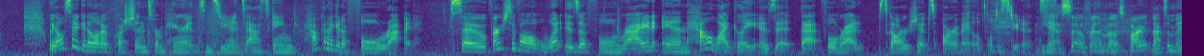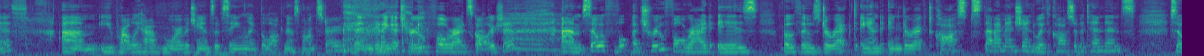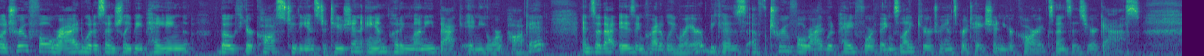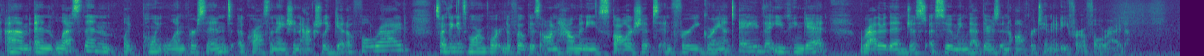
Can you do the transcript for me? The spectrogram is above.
We also get a lot of questions from parents and students asking, How can I get a full ride? So, first of all, what is a full ride and how likely is it that full ride scholarships are available to students? Yeah, so for the most part, that's a myth. Um, you probably have more of a chance of seeing like the Loch Ness monster than getting a true full ride scholarship. Um, so a, full, a true full ride is both those direct and indirect costs that I mentioned with cost of attendance. So a true full ride would essentially be paying both your costs to the institution and putting money back in your pocket. And so that is incredibly rare because a true full ride would pay for things like your transportation, your car expenses, your gas. Um, and less than like 0.1% across the nation actually get a full ride. So I think it's more important to focus on how many scholarships and free grant aid that you can get rather than just assuming that there's an opportunity for a full ride.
